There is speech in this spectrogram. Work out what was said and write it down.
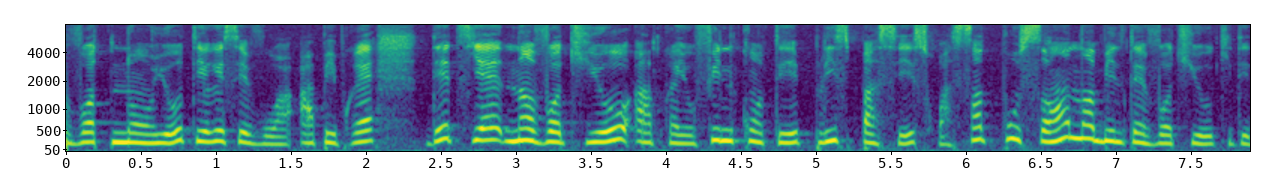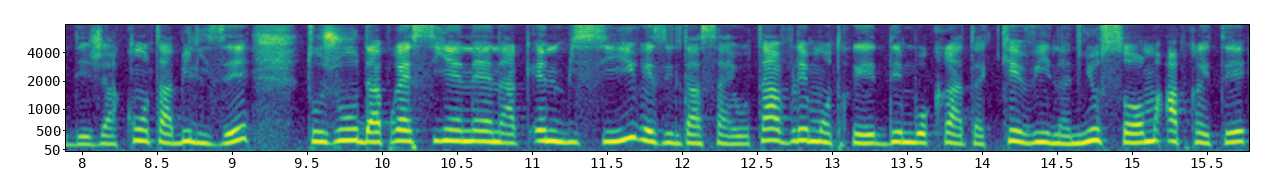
vote non yo te recevoir à peu près des tiers dans vote yo après au fin compté plus passé 60% dans bulletin vote yo qui était déjà comptabilisé. Toujours d'après CNN et NBC, résultat ça yo ta montrer démocrate Kevin Newsom apprêté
